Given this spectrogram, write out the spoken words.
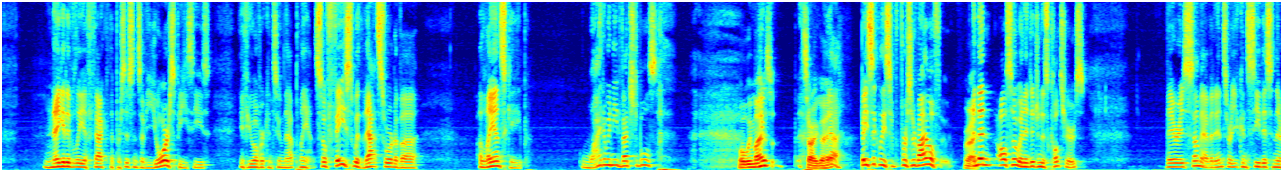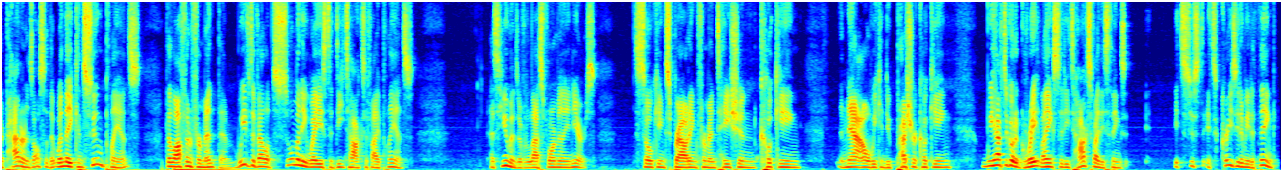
negatively affect the persistence of your species if you overconsume that plant. So faced with that sort of a a landscape, why do we need vegetables? Well, we might as sorry, go ahead. Yeah, basically for survival food. Right. And then also in indigenous cultures, there is some evidence, or you can see this in their patterns also, that when they consume plants, they'll often ferment them. We've developed so many ways to detoxify plants as humans over the last 4 million years soaking, sprouting, fermentation, cooking. And now we can do pressure cooking. We have to go to great lengths to detoxify these things. It's just, it's crazy to me to think.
